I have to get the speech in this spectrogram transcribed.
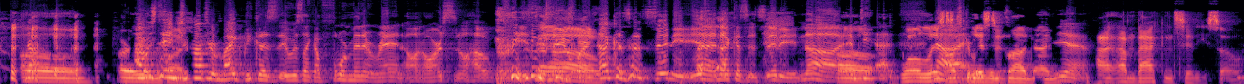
Oh, I was saying turn off your mic because it was like a four minute rant on Arsenal. How crazy they were. Not because it's City. Yeah, not because it's City. Nah. Uh, well, listen. Nah, listen cloud nine. Yeah. I, am back in City, so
